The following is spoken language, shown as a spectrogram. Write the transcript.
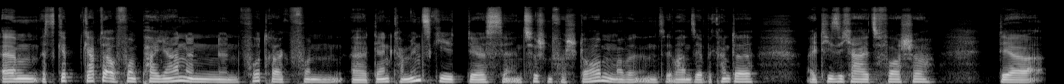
Ähm, es gibt, gab da auch vor ein paar Jahren einen, einen Vortrag von äh, Dan Kaminski, der ist ja inzwischen verstorben, aber ein, war ein sehr bekannter IT-Sicherheitsforscher, der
